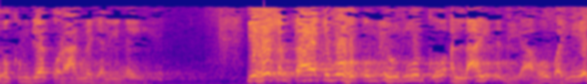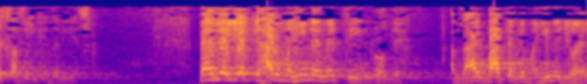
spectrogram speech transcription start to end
حکم جو ہے قرآن میں جلی نہیں ہے۔ یہ ہو سکتا ہے کہ وہ حکم بھی حضور کو اللہ ہی نے دیا ہو، وہی یہ خفی کے ذریعے سے۔ پہلے یہ کہ ہر مہینے میں تین روزے اب ظاہر بات ہے کہ مہینے جو ہے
